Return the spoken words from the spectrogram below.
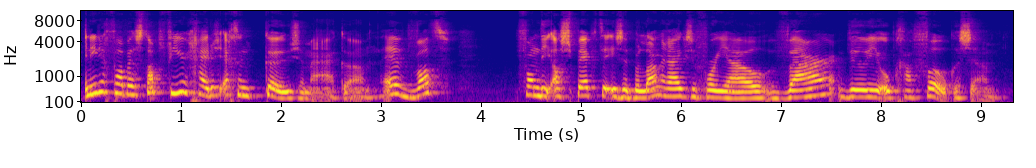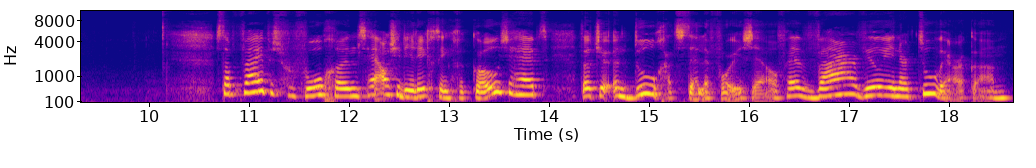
In ieder geval bij stap 4 ga je dus echt een keuze maken. wat van die aspecten is het belangrijkste voor jou? Waar wil je op gaan focussen? Stap 5 is vervolgens, als je die richting gekozen hebt, dat je een doel gaat stellen voor jezelf. Waar wil je naartoe werken?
